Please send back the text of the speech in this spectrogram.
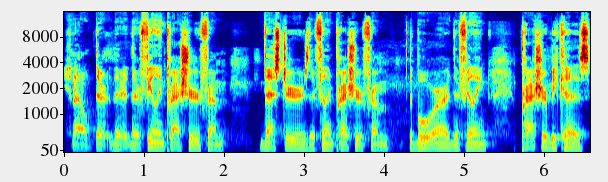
You know, they're they're they're feeling pressure from investors. They're feeling pressure from the board. They're feeling pressure because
